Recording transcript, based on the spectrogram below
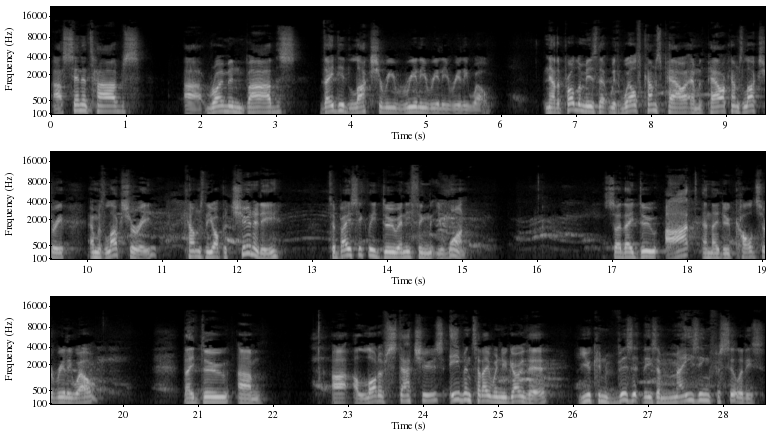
Uh, cenotaphs, uh, Roman baths, they did luxury really, really, really well. Now the problem is that with wealth comes power, and with power comes luxury, and with luxury comes the opportunity to basically do anything that you want. So they do art and they do culture really well. They do um, uh, a lot of statues. Even today, when you go there, you can visit these amazing facilities.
